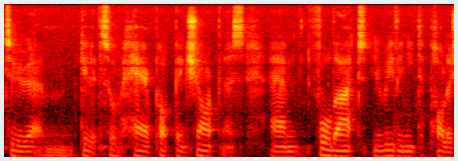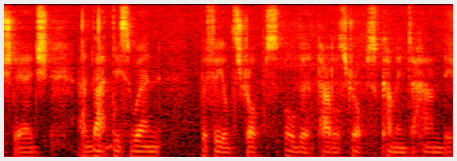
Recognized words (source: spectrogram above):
to um, give it sort of hair popping sharpness. Um, for that, you really need to polish the edge, and that is when the field strops or the paddle strops come into handy,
